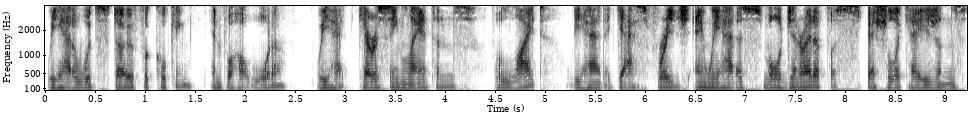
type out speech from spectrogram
We had a wood stove for cooking and for hot water. We had kerosene lanterns for light. We had a gas fridge and we had a small generator for special occasions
